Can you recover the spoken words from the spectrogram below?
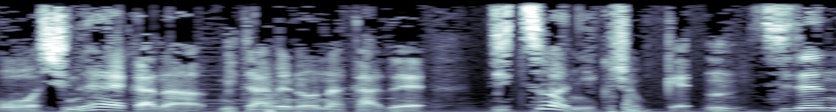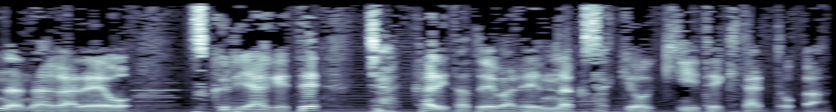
こう、しなやかな見た目の中で、実は肉食系。うん。自然な流れを作り上げて、ちゃっかり例えば連絡先を聞いてきたりとか、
